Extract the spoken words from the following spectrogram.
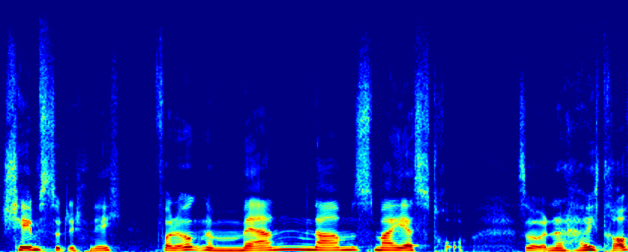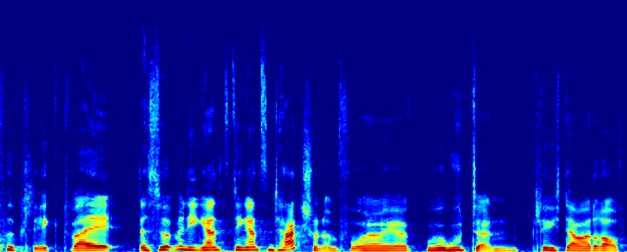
Schämst du dich nicht? Von irgendeinem Mann namens Maestro. So, und dann habe ich draufgeklickt, weil das wird mir die ganz, den ganzen Tag schon empfohlen. Ja, gut, dann klicke ich da mal drauf.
